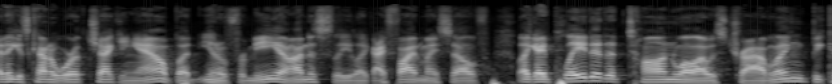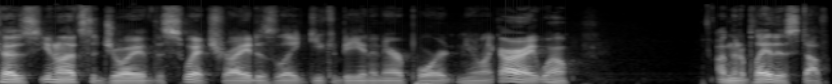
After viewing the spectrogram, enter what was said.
I think it's kind of worth checking out. But you know, for me, honestly, like I find myself like I played it a ton while I was traveling because you know that's the joy of the Switch, right? Is like you could be in an airport and you're like, all right, well, I'm gonna play this stuff.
